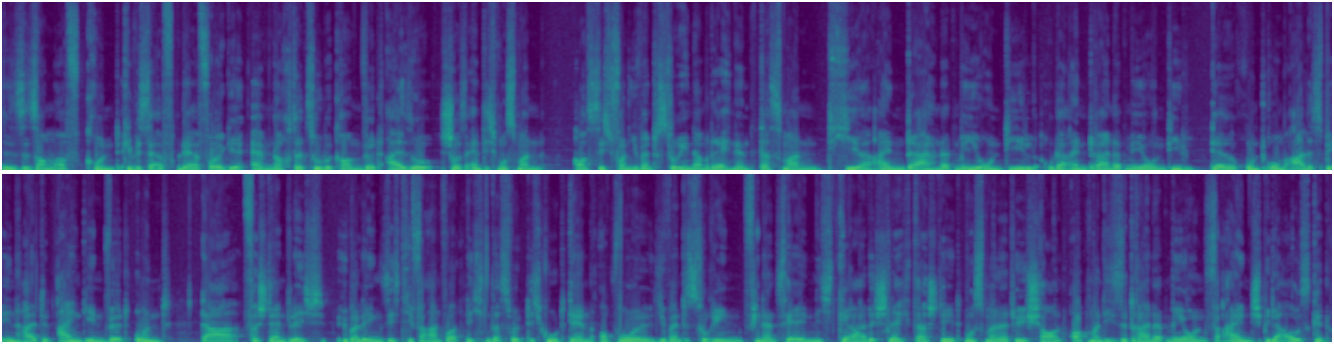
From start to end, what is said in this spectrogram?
äh, Saison aufgrund gewisser Erf Erfolge ähm, noch dazu bekommen wird. Also schlussendlich muss man aus Sicht von Juventus Turin damit rechnen, dass man hier einen 300 Millionen Deal oder einen 300 Millionen Deal, der rundum alles beinhaltet, eingehen wird und da verständlich überlegen sich die Verantwortlichen das wirklich gut, denn obwohl Juventus Turin finanziell nicht gerade schlecht dasteht, muss man natürlich schauen, ob man diese 300 Millionen für einen Spieler ausgibt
